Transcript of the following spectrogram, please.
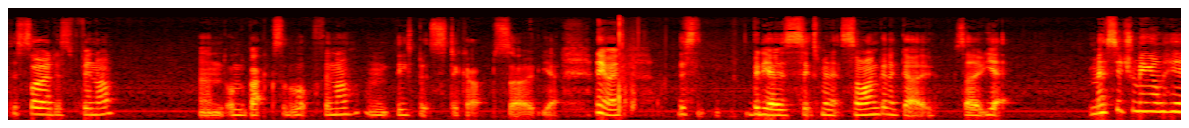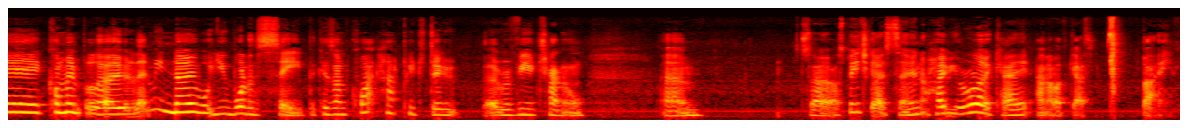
this side is thinner, and on the back's a lot thinner, and these bits stick up, so yeah. Anyway, this video is six minutes, so I'm going to go. So yeah, message me on here, comment below, let me know what you want to see, because I'm quite happy to do a review channel. Um, so I'll speak to you guys soon. I hope you're all okay, and I love you guys. Bye.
